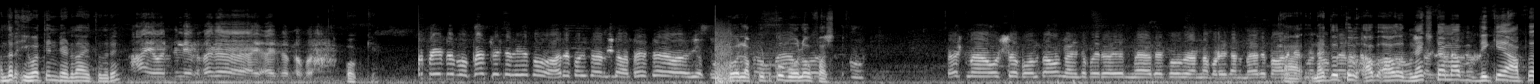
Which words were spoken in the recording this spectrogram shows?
ಅಂದ್ರೆ ಇವತ್ತಿನ ಡೇಟ್ದ ಆಯ್ತದ್ರಿ? ಹಾ ಇವತ್ತಿನ ಹಿಡ್ದಾಗ ಆಯ್ತು ತಗೋರಿ ಓಕೆ. ಓ ಲಪ್ಪುಟ್ಕು ಬೋಲೋ ಫಸ್ಟ್ तो फ़र्स्ट मैं उससे बोलता हूँ नहीं तो फिर मेरे को करना पड़ेगा मेरे पास हाँ नहीं तो तुम अब नेक्स्ट टाइम आप देखिए आपका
